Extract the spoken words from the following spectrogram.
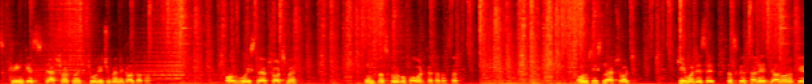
स्क्रीन के स्नैपशॉट्स में चोरी छुपे निकालता था। और वही स्नैपशॉट्स में उन तस्करों को फॉरवर्ड करता था सर और उसी स्नैपशॉट की वजह से तस्कर सारे जानवरों के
